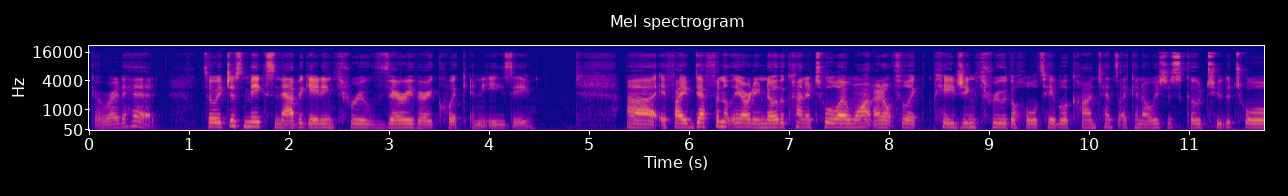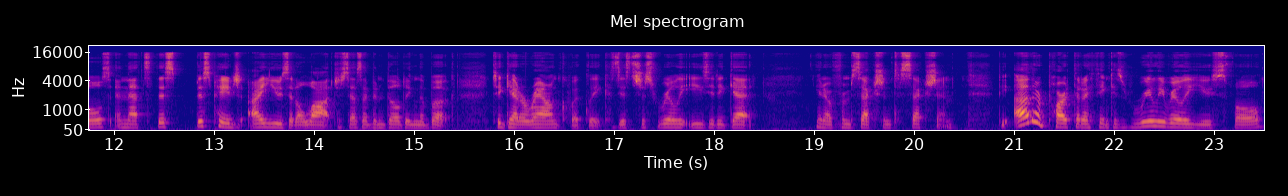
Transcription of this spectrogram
Go right ahead. So it just makes navigating through very, very quick and easy. Uh, if I definitely already know the kind of tool I want, I don't feel like paging through the whole table of contents. I can always just go to the tools, and that's this this page. I use it a lot just as I've been building the book to get around quickly because it's just really easy to get, you know, from section to section. The other part that I think is really really useful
